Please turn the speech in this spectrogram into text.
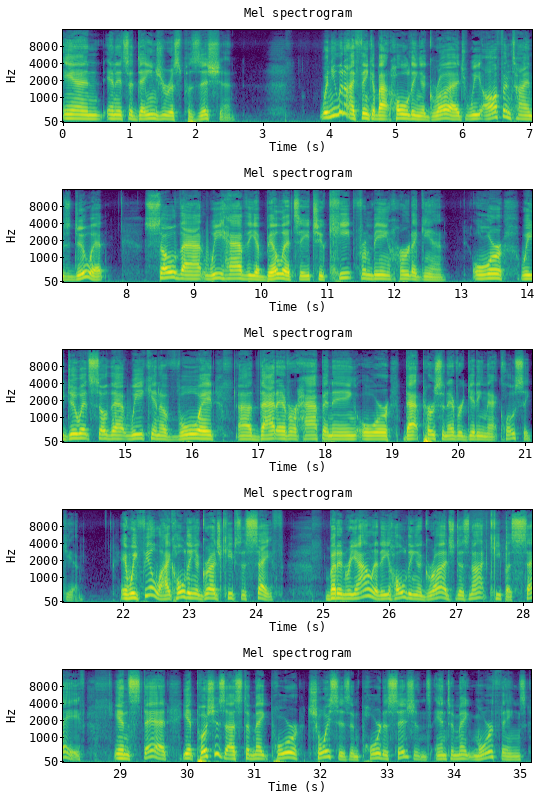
And, and it's a dangerous position. When you and I think about holding a grudge, we oftentimes do it so that we have the ability to keep from being hurt again. Or we do it so that we can avoid uh, that ever happening or that person ever getting that close again. And we feel like holding a grudge keeps us safe. But in reality, holding a grudge does not keep us safe. Instead, it pushes us to make poor choices and poor decisions and to make more things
